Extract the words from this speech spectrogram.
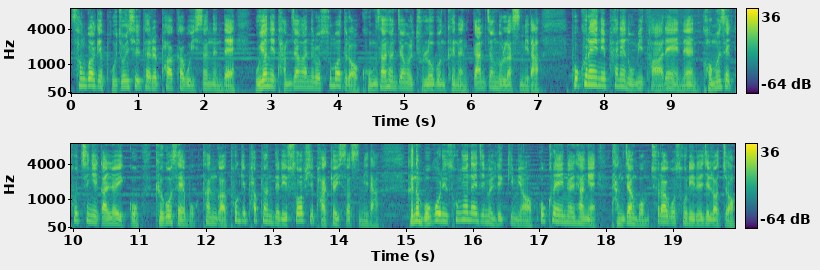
성곽의 보존 실태를 파악하고 있었는데 우연히 담장 안으로 숨어들어 공사 현장을 둘러본 그는 깜짝 놀랐습니다. 포크레인이 파낸 5m 아래에는 검은색 토층이 깔려 있고 그곳에 목탄과 토기 파편들이 수없이 박혀 있었습니다. 그는 모골이 송연해짐을 느끼며 포크레인을 향해 당장 멈추라고 소리를 질렀죠.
